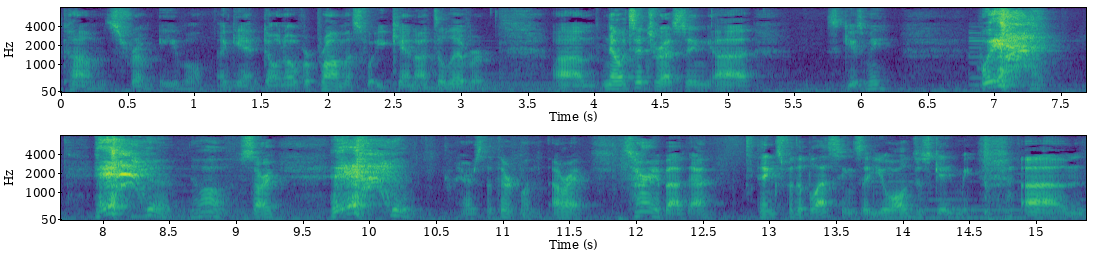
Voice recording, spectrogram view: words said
comes from evil. Again, don't overpromise what you cannot deliver. Um, now, it's interesting. Uh, excuse me. Oh, sorry. Here's the third one. All right. Sorry about that. Thanks for the blessings that you all just gave me. Um,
